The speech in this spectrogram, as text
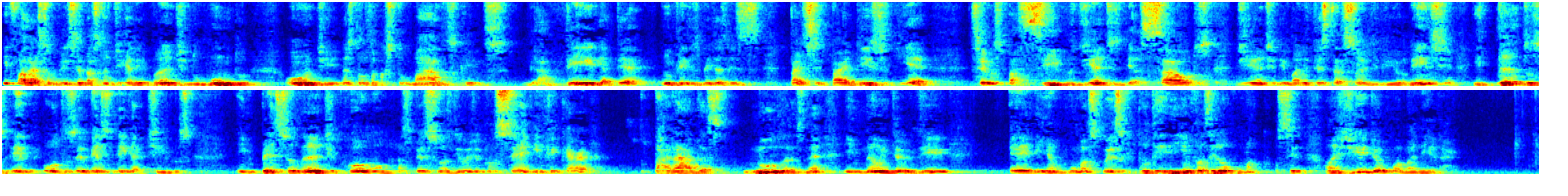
E falar sobre isso é bastante relevante no mundo onde nós estamos acostumados, queridos, a ver e até, infelizmente, às vezes participar disso, que é sermos passivos diante de assaltos, diante de manifestações de violência e tantos outros eventos negativos. Impressionante como as pessoas de hoje conseguem ficar paradas, nulas, né? e não intervir é, em algumas coisas que poderiam fazer alguma agir de alguma maneira.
